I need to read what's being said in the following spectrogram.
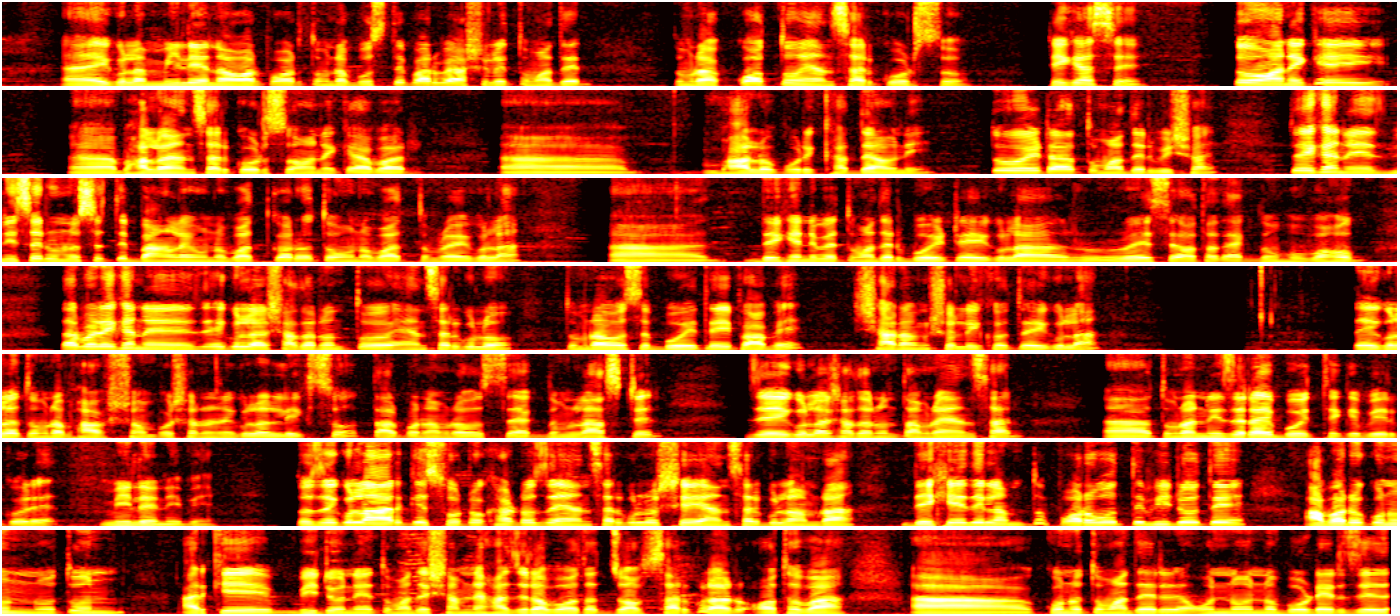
এগুলো মিলিয়ে নেওয়ার পর তোমরা বুঝতে পারবে আসলে তোমাদের, তোমরা কত অ্যান্সার করছ। ঠিক আছে? তো অনেকেই ভালো অ্যান্সার করছ, অনেকে আবার ভালো পরীক্ষা দেওনি। তো এটা তোমাদের বিষয়। তো এখানে নিচের অনুচ্ছেদে বাংলায় অনুবাদ করো। তো অনুবাদ তোমরা এগুলা দেখে নেবে। তোমাদের বইটা এগুলা রয়েছে, অর্থাৎ একদম হুবাহুব তারপর এখানে এগুলা সাধারণত অ্যান্সারগুলো তোমরা হচ্ছে বইতেই পাবে। সারাংশ লিখো তো এগুলা। তো এগুলো তোমরা ভাব সম্প্রসারণ এগুলো লিখছো। তারপর আমরা হচ্ছে একদম লাস্টের যে এগুলা সাধারণত আমরা অ্যান্সার তোমরা নিজেরাই বই থেকে বের করে মিলে নিবে। তো যেগুলো আর কি ছোটোখাটো যে অ্যান্সারগুলো, সেই অ্যান্সারগুলো আমরা দেখিয়ে দিলাম। তো পরবর্তী ভিডিওতে আবারও কোনো নতুন আর কি ভিডিও নিয়ে তোমাদের সামনে হাজির হব, অর্থাৎ জব সার্কুলার অথবা কোনো তোমাদের অন্য অন্য বোর্ডের যে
